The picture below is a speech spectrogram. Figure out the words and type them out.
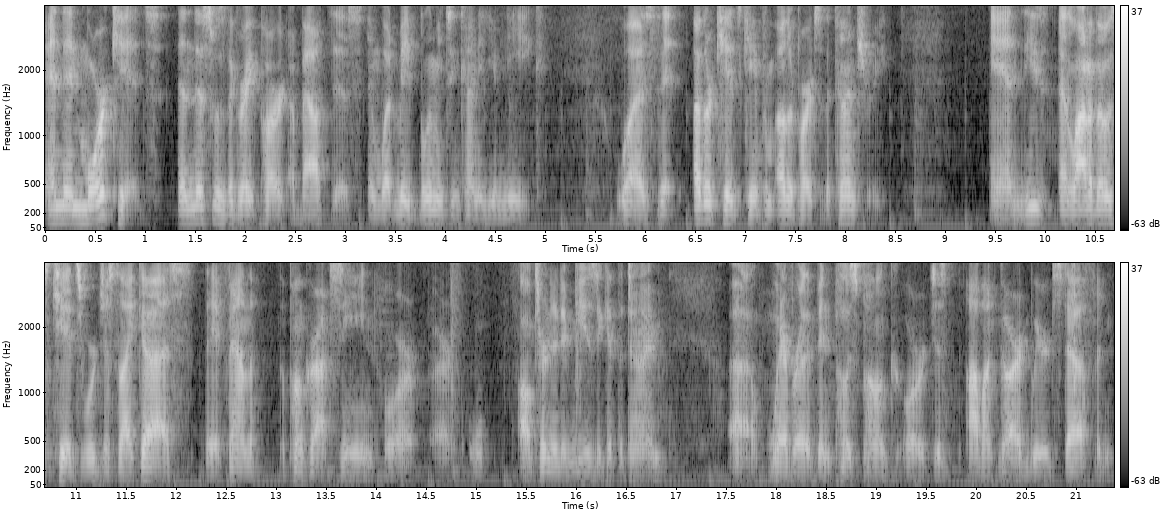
and then more kids. And this was the great part about this and what made bloomington kind of unique was that other kids came from other parts of the country. And these a lot of those kids were just like us. They had found the, the punk rock scene or, or alternative music at the time uh, whatever had been post-punk or just avant-garde weird stuff and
